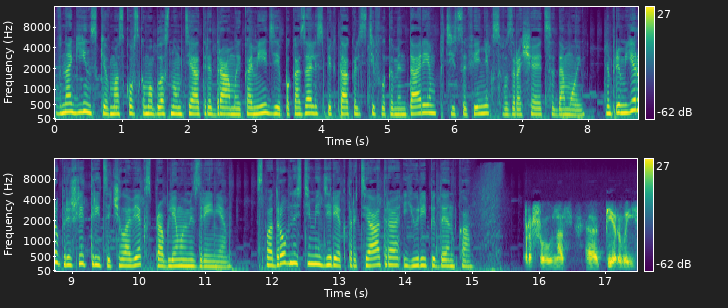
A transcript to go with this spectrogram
В Ногинске в Московском областном театре драмы и комедии показали спектакль с тифлокомментарием «Птица Феникс возвращается домой». На премьеру пришли 30 человек с проблемами зрения. С подробностями директор театра Юрий Пиденко прошел у нас э, первый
